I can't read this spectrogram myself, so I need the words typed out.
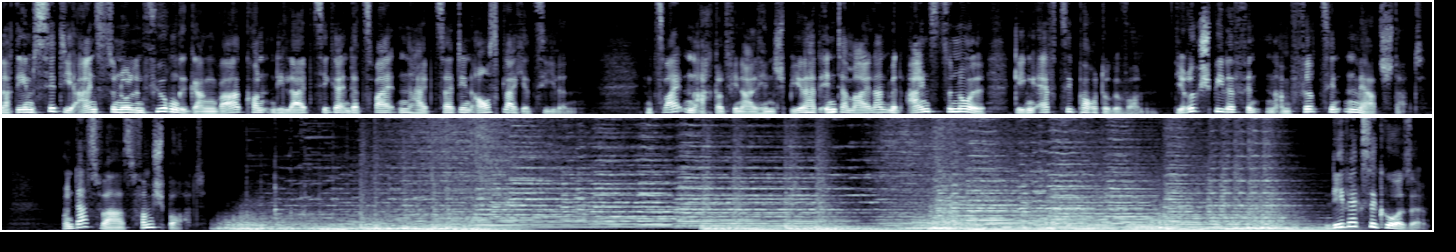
Nachdem City 1 zu 0 in Führung gegangen war, konnten die Leipziger in der zweiten Halbzeit den Ausgleich erzielen. Im zweiten Achtelfinal-Hinspiel hat Inter Mailand mit 1 zu 0 gegen FC Porto gewonnen. Die Rückspiele finden am 14. März statt. Und das war's vom Sport. Die Wechselkurse.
